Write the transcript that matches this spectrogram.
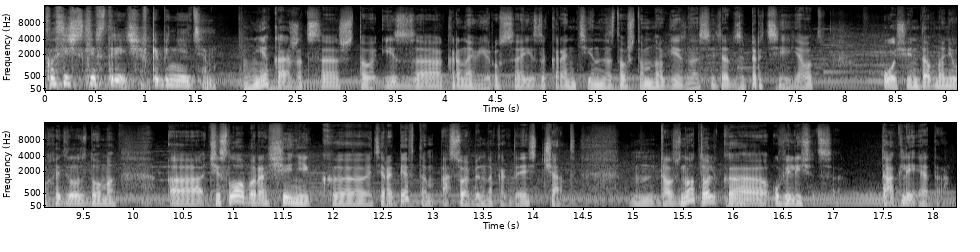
классические встречи в кабинете. Мне кажется, что из-за коронавируса, из-за карантина, из-за того, что многие из нас сидят в заперти, я вот очень давно не выходил из дома, а, число обращений к терапевтам, особенно когда есть чат, должно только увеличиться. Так ли это?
